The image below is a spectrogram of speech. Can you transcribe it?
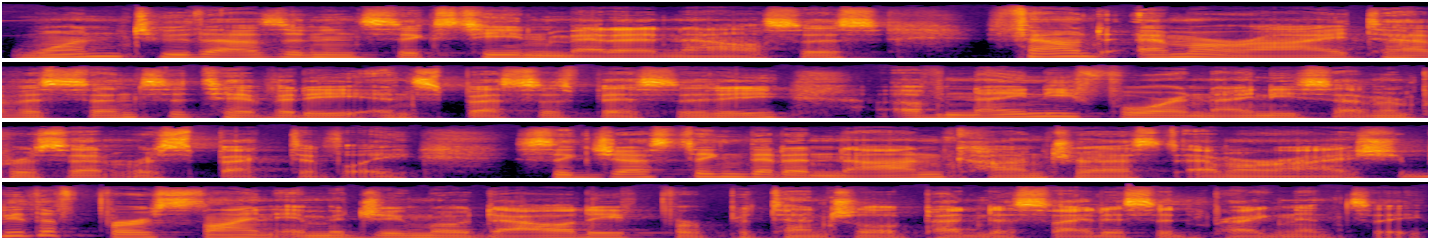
one 2016 meta analysis found MRI to have a sensitivity and specificity of 94 and 97% respectively, suggesting that a non contrast MRI should be the first line imaging modality for potential appendicitis in pregnancy.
